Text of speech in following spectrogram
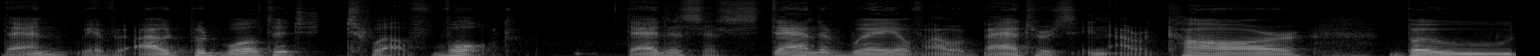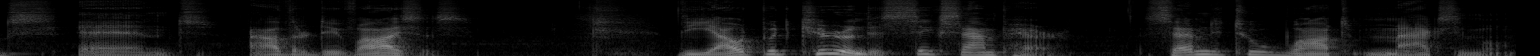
Then we have output voltage 12 volt. That is a standard way of our batteries in our car, boats, and other devices. The output current is 6 ampere, 72 watt maximum.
